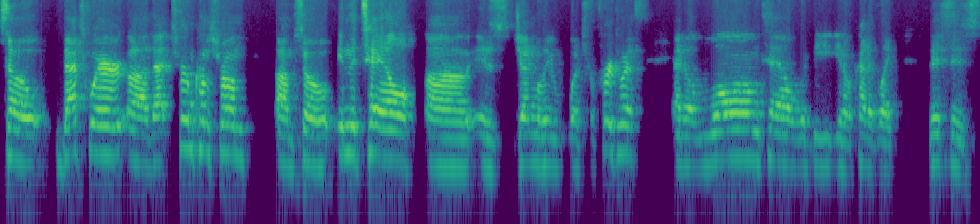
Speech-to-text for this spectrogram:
so that's where uh, that term comes from. Um, so in the tail uh, is generally what's referred to as, and a long tail would be, you know, kind of like this is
